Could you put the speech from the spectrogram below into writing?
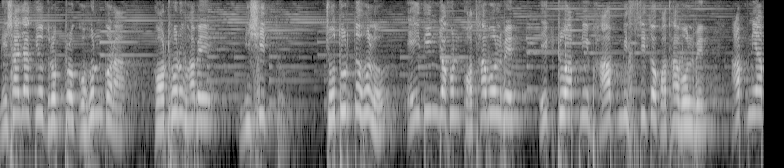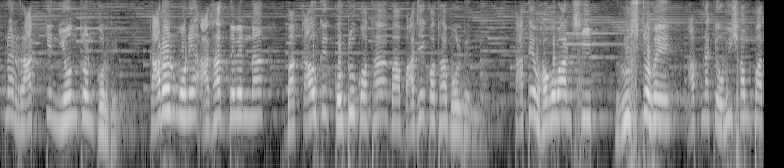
নেশা জাতীয় দ্রব্য গ্রহণ করা কঠোরভাবে নিষিদ্ধ। চতুর্থ হল, এই দিন যখন কথা বলবেন, একটু আপনি ভাব মিশ্রিত কথা বলবেন, আপনি আপনার রাগকে নিয়ন্ত্রণ করবেন। কারোর মনে আঘাত দেবেন না বা কাউকে কটু কথা বা বাজে কথা বলবেন না। তাতে ভগবান শিব রুষ্ট হয়ে আপনাকে অভিসম্পাত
